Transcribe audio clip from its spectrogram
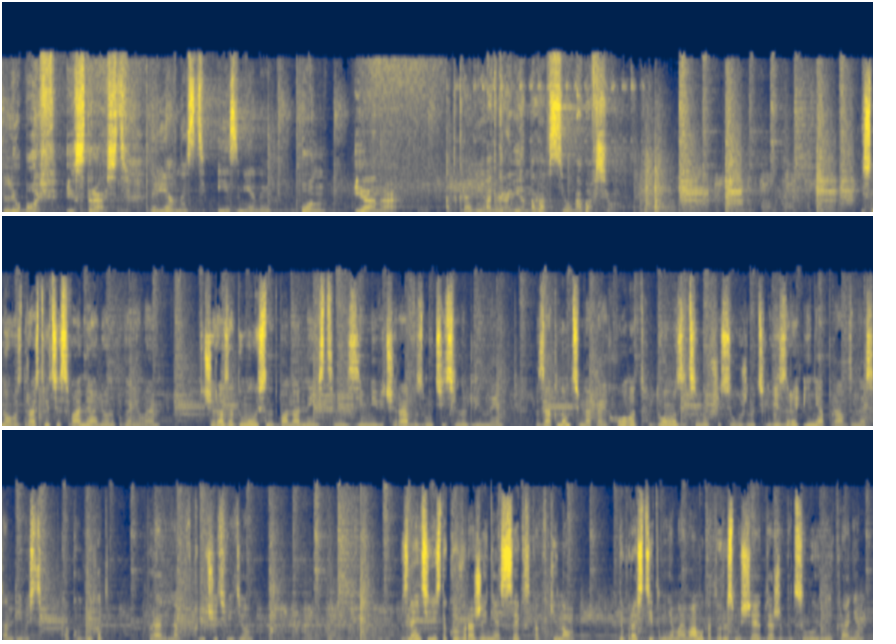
Любовь и страсть. Ревность и измены. Он и она. Откровенно. Откровенно. Обо всем. Обо всем. И снова здравствуйте, с вами Алена Погорелая. Вчера задумалась над банальной истиной. Зимние вечера возмутительно длинные. За окном темнота и холод, дома затянувшийся ужин у телевизора и неоправданная сонливость. Какой выход? Правильно, включить видео. Знаете, есть такое выражение «секс как кино». Да простит меня моя мама, которая смущает даже поцелуй на экране.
